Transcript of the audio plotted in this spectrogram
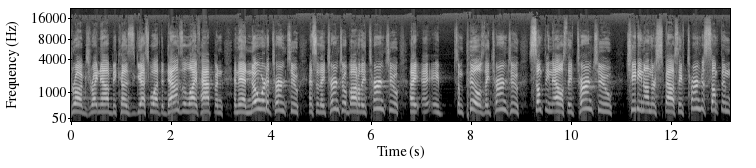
drugs right now because guess what? The downs of life happened and they had nowhere to turn to. And so they turned to a bottle, they turned to a, a, a, some pills, they turned to something else, they've turned to cheating on their spouse, they've turned to something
